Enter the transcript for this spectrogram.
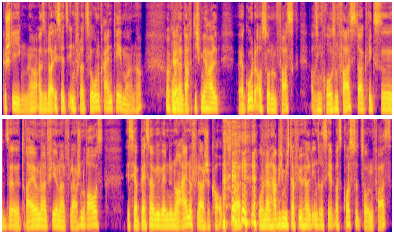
gestiegen. Ne? Also da ist jetzt Inflation kein Thema. Ne? Okay. Und dann dachte ich mir halt, ja gut, aus so einem Fass, aus einem großen Fass, da kriegst du äh, 300, 400 Flaschen raus. Ist ja besser, wie wenn du nur eine Flasche kaufst. ja? Und dann habe ich mich dafür halt interessiert, was kostet so ein Fass.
